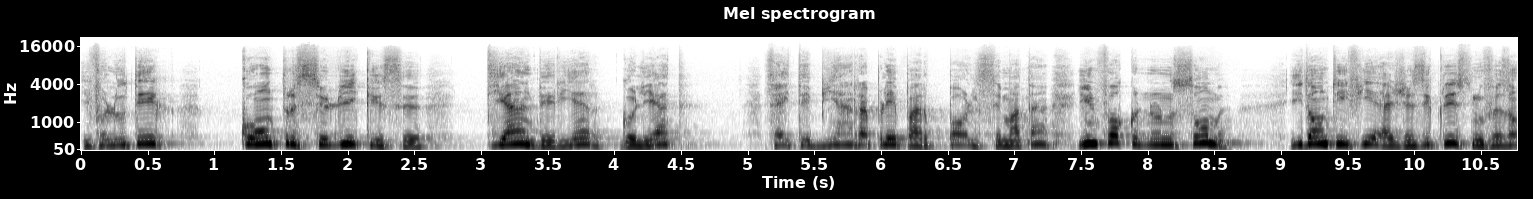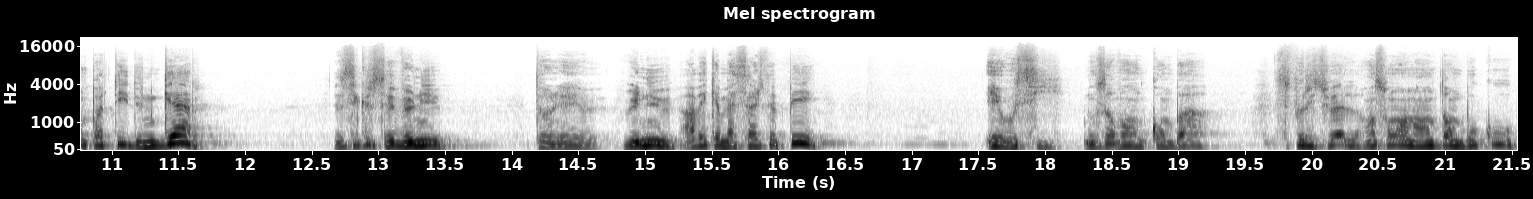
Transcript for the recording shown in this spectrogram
Il faut lutter contre celui qui se tient derrière Goliath. Ça a été bien rappelé par Paul ce matin. Une fois que nous nous sommes identifiés à Jésus-Christ, nous faisons partie d'une guerre. Jésus-Christ est venu, est venu avec un message de paix. Et aussi, nous avons un combat spirituel. En ce moment, on entend beaucoup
